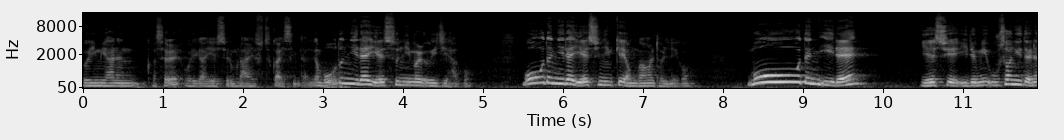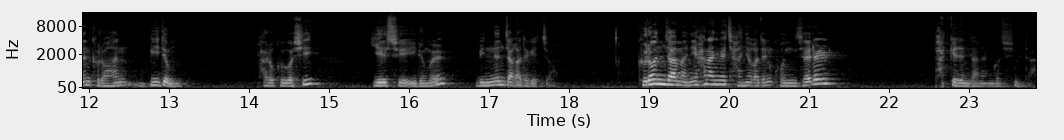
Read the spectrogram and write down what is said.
의미하는 것을 우리가 예수 이름으로 알 수가 있습니다. 그러니까 모든 일에 예수님을 의지하고 모든 일에 예수님께 영광을 돌리고 모든 일에 예수의 이름이 우선이 되는 그러한 믿음 바로 그것이 예수의 이름을 믿는 자가 되겠죠. 그런 자만이 하나님의 자녀가 된 권세를 받게 된다는 것입니다.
